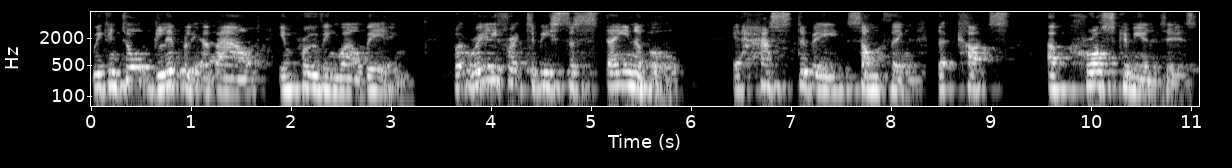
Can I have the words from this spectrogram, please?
We can talk glibly about improving well-being, but really for it to be sustainable it has to be something that cuts across communities,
